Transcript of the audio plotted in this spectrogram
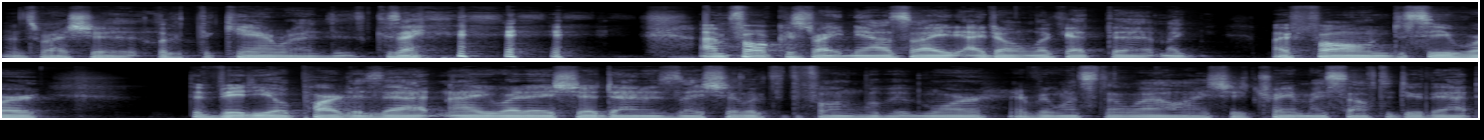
That's where I should look at the camera because I I'm focused right now, so I, I don't look at the my my phone to see where the video part is at. And I what I should have done is I should have looked at the phone a little bit more every once in a while. I should train myself to do that.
